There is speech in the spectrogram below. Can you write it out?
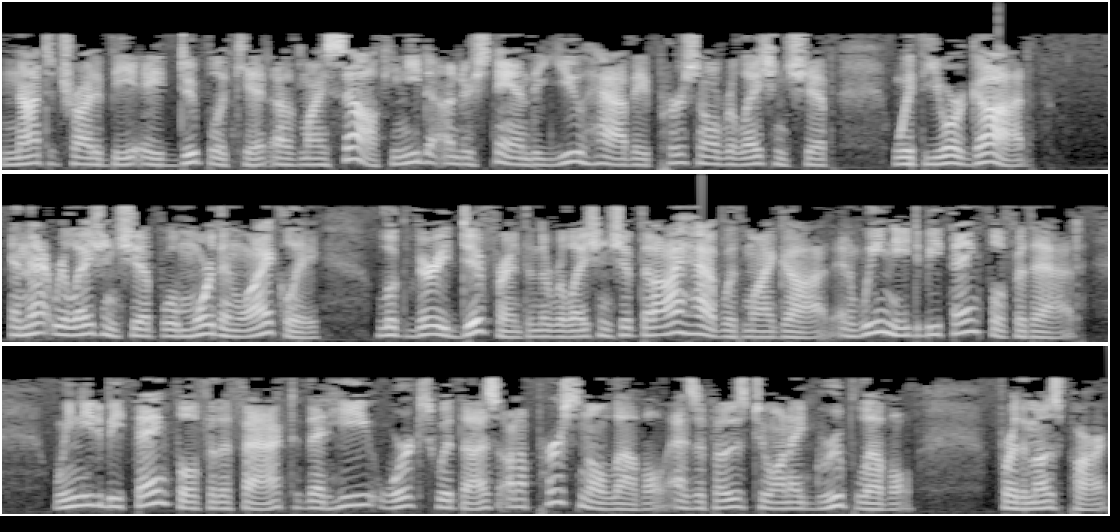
not to try to be a duplicate of myself. You need to understand that you have a personal relationship with your God. And that relationship will more than likely look very different than the relationship that I have with my God. And we need to be thankful for that. We need to be thankful for the fact that He works with us on a personal level as opposed to on a group level for the most part.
